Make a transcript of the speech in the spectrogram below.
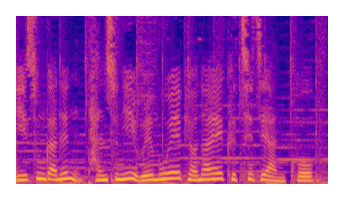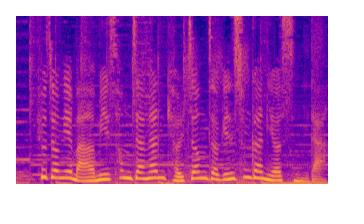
이 순간은 단순히 외모의 변화에 그치지 않고 효정의 마음이 성장한 결정적인 순간이었습니다.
